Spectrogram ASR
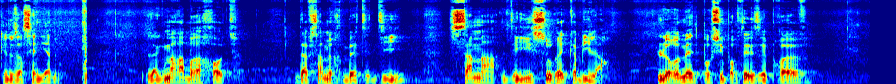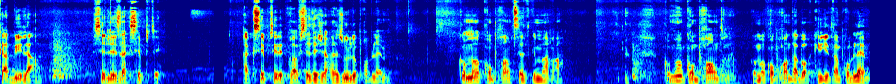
qui nous enseigne à nous. La Gemara Brachot d'Afsamurbet dit Sama de Yisure Kabila. Le remède pour supporter les épreuves, Kabila, c'est de les accepter. Accepter l'épreuve, c'est déjà résoudre le problème. Comment comprendre cette Gemara? Comment comprendre Comment comprendre d'abord qu'il y ait un problème?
